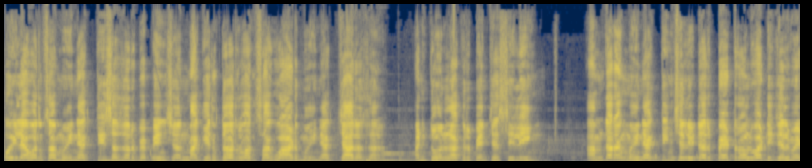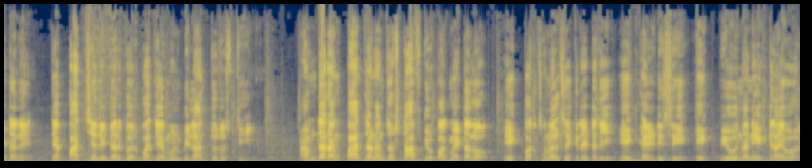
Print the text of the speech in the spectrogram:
पयल्या वर्सा म्हयन्याक तीस हजार रुपया पेन्शन मागीर दर वर्साक वाड म्हयन्याक चार हजार आनी दोन लाख रुपयांचें सिलींग आमदारांक म्हयन्याक तीनशे लिटर पेट्रोल वा डिझेल मेळटले. ते पाचशे लिटर करपाचे म्हूण बिलांत दुरुस्ती. आमदारांक पांच जाणांचो स्टाफ घेवपाक मेळटालो. एक पर्सनल सेक्रेटरी एक एल डी सी एक पिऊन आनी एक ड्रायव्हर.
